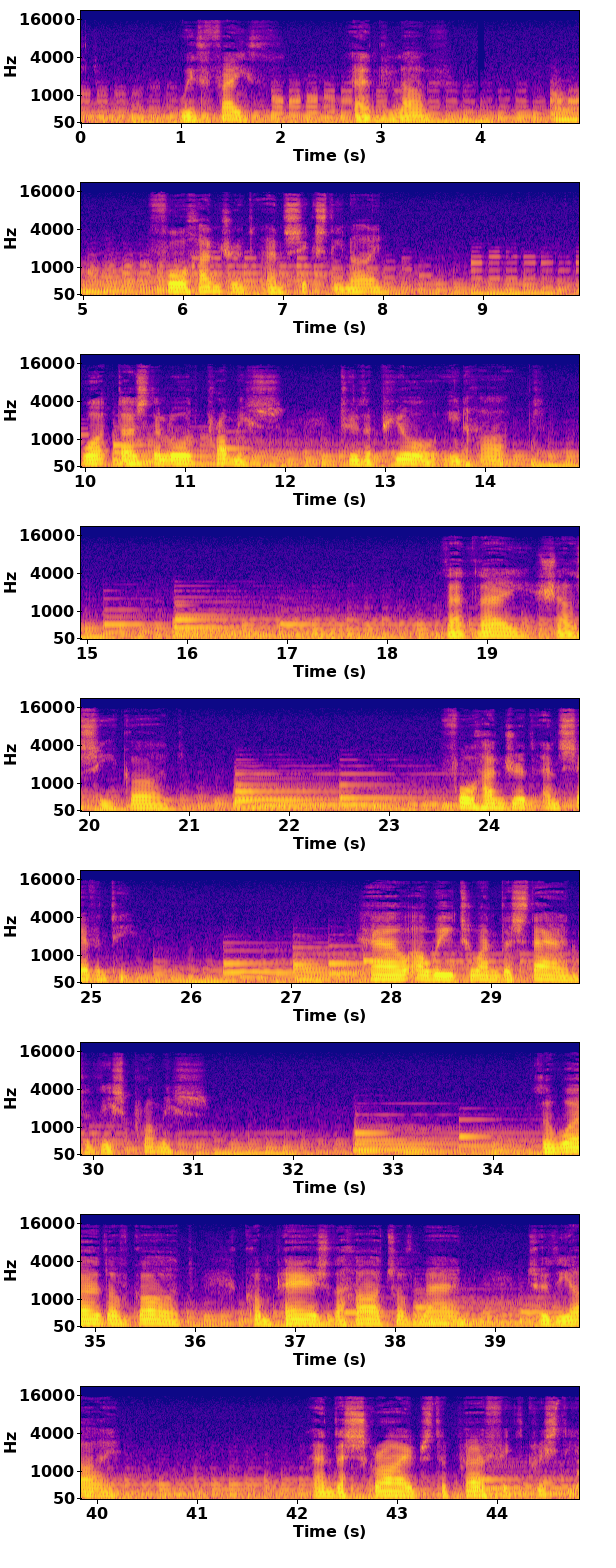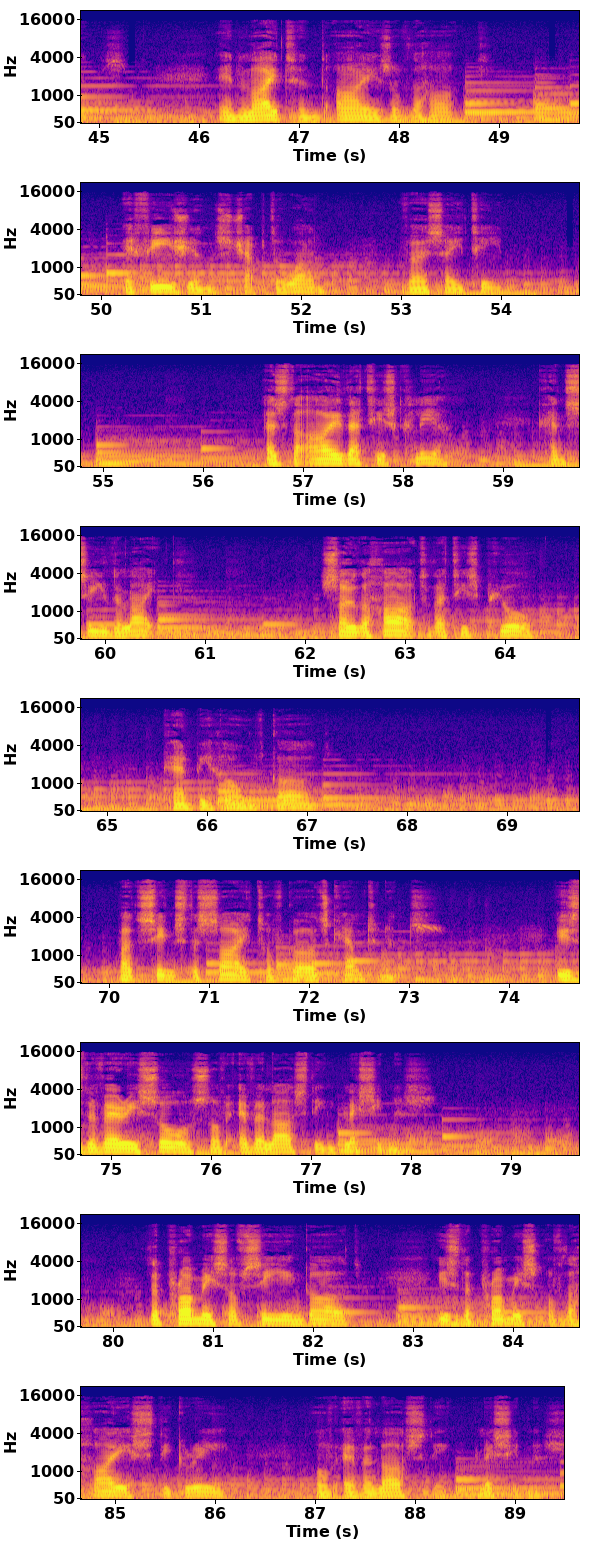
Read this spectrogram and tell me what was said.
with faith and love. 469. What does the Lord promise to the pure in heart? That they shall see God. 470. How are we to understand this promise? The Word of God compares the heart of man to the eye and ascribes to perfect Christians enlightened eyes of the heart. Ephesians chapter 1, verse 18. As the eye that is clear can see the light, so the heart that is pure can behold God. But since the sight of God's countenance is the very source of everlasting blessedness. The promise of seeing God is the promise of the highest degree of everlasting blessedness.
